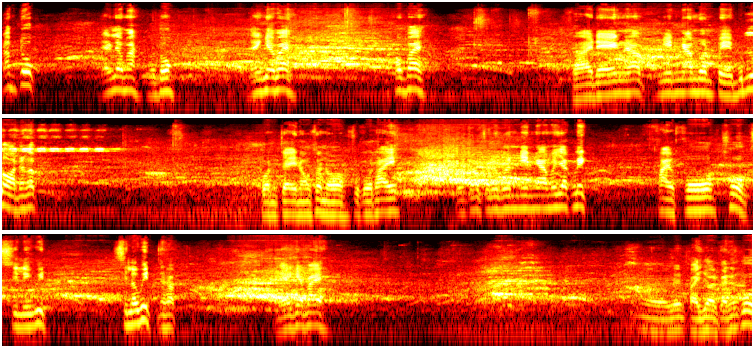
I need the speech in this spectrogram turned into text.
น้ำจุก แดงเร็วมาตรงแดงเกียร์ไป เข้าไปสายแดงนะครับนินงามดนเป๋บุญรอดนะครับกวนใจน้องสโนสุโขทัยแล้วก็จะเป็นนินงามพยักเล็กฝ่ายโฟโชคศิลิวิทย์ศิลวิทย์นะครับแดงแกไปเออเล่นไปยอดกันทั้งคู่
